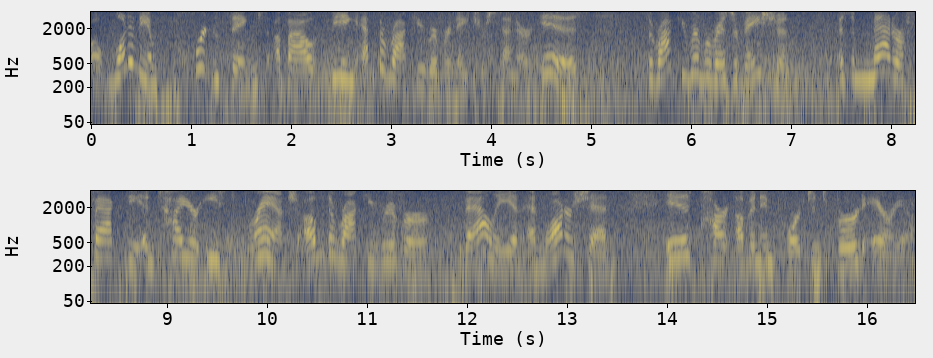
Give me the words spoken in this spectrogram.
Uh, one of the important things about being at the Rocky River Nature Center is the Rocky River Reservation, as a matter of fact, the entire east branch of the Rocky River Valley and, and watershed is part of an important bird area,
